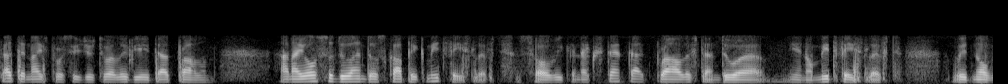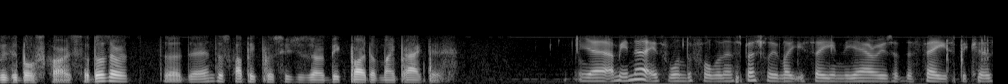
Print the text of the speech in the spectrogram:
that's a nice procedure to alleviate that problem. And I also do endoscopic mid face lifts, so we can extend that brow lift and do a you know mid face lift with no visible scars. So those are the, the endoscopic procedures are a big part of my practice. Yeah, I mean that is wonderful, and especially like you say in the areas of the face, because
